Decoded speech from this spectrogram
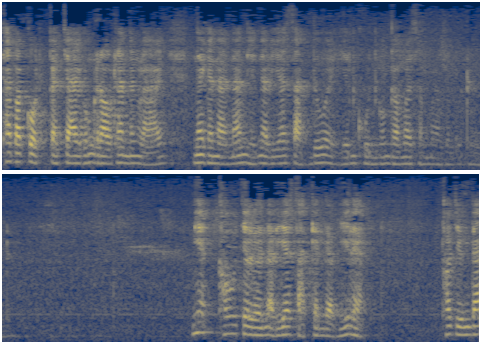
ถ้าปรากฏกระจายของเราท่านทั้งหลาย ในขณะนั้นเห็นอริยสัจด้วย เห็นคุณของคำว่าสัมมาสัมพุทโธด้วย เนี่ยเขาเจริญอริยสัจกันแบบนี้แหละเขาจึงได้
